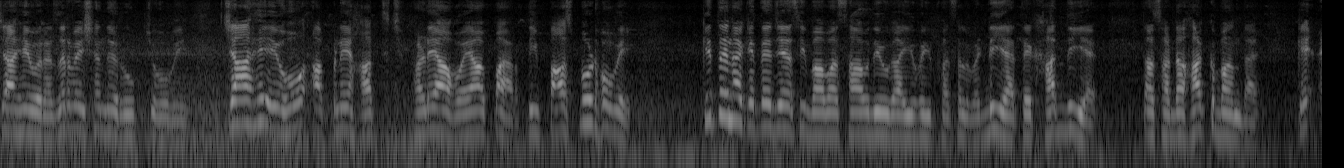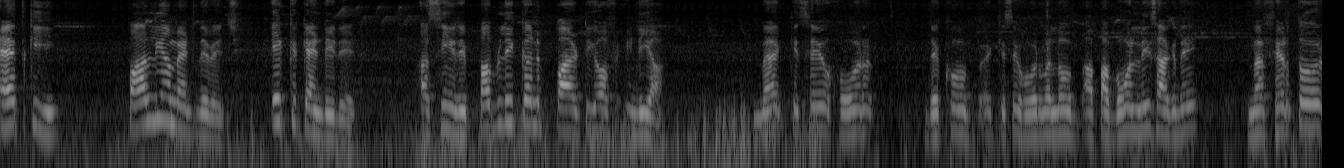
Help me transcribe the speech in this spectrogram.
ਚਾਹੇ ਉਹ ਰਿਜ਼ਰਵੇਸ਼ਨ ਦੇ ਰੂਪ 'ਚ ਹੋਵੇ, ਚਾਹੇ ਉਹ ਆਪਣੇ ਹੱਥ 'ਚ ਫੜਿਆ ਹੋਇਆ ਭਾਰਤੀ ਪਾਸਪੋਰਟ ਹੋਵੇ, ਕਿਤੇ ਨਾ ਕਿਤੇ ਜੇ ਅਸੀਂ ਬਾਬਾ ਸਾਹਿਬ ਦੀ ਉਗਾਈ ਹੋਈ ਫਸਲ ਵੱਢੀ ਹੈ ਤੇ ਖਾਧੀ ਹੈ, ਤਾਂ ਸਾਡਾ ਹੱਕ ਬਣਦਾ ਹੈ ਕਿ ਐਤਕੀ ਪਾਰਲੀਮੈਂਟ ਦੇ ਵਿੱਚ ਇੱਕ ਕੈਂਡੀਡੇਟ ਅਸੀਂ ਰਿਪਬਲਿਕਨ ਪਾਰਟੀ ਆਫ ਇੰਡੀਆ ਮੈਂ ਕਿਸੇ ਹੋਰ, ਦੇਖੋ, ਕਿਸੇ ਹੋਰ ਵੱਲੋਂ ਆਪਾਂ ਬੋਲ ਨਹੀਂ ਸਕਦੇ ਮੈਂ ਫਿਰ ਤੋਂ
